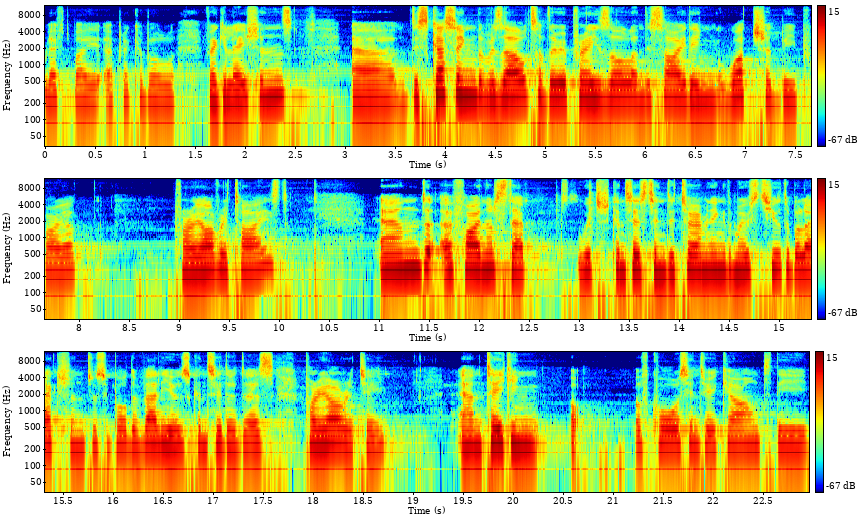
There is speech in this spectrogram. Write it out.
left by applicable regulations, uh, discussing the results of the appraisal and deciding what should be prior prioritized, and a final step which consists in determining the most suitable action to support the values considered as priority and taking, of course, into account the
